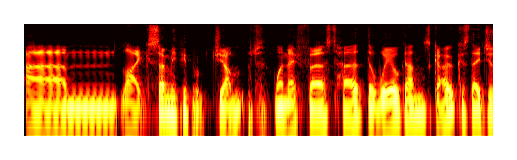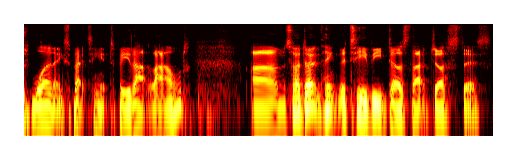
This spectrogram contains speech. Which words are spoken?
um like so many people jumped when they first heard the wheel guns go because they just weren't expecting it to be that loud um, so I don't think the TV does that justice.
